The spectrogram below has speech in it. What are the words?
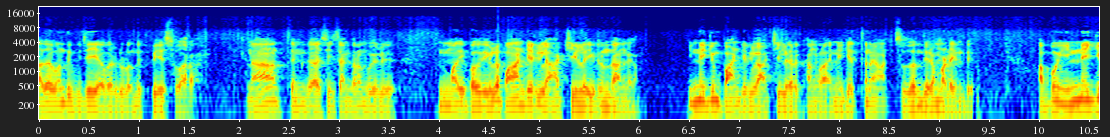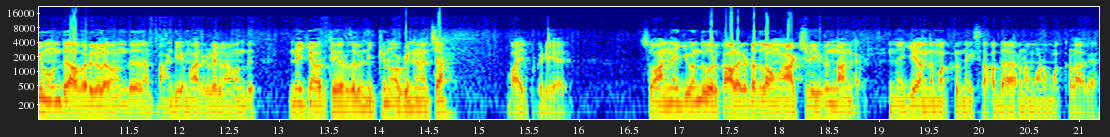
அதை வந்து விஜய் அவர்கள் வந்து பேசுவாரா? ஏன்னா தென்காசி சங்கரன்கோயில் இந்த மாதிரி பகுதிகளில் பாண்டியர்கள் ஆட்சியில் இருந்தாங்க. இன்றைக்கும் பாண்டியர்கள் ஆட்சியில் இருக்காங்களா? இன்றைக்கி எத்தனை சுதந்திரம் அடைந்து? அப்போ இன்றைக்கும் வந்து அவர்களை வந்து அந்த பாண்டியமார்களெல்லாம் வந்து இன்றைக்கும் அவர் தேர்தல் நிற்கணும் அப்படின்னு நினச்சா வாய்ப்பு கிடையாது. ஸோ அன்னைக்கு வந்து ஒரு காலகட்டத்தில் அவங்க ஆட்சியில் இருந்தாங்க. இன்றைக்கி அந்த மக்கள் இன்றைக்கி சாதாரணமான மக்களாக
